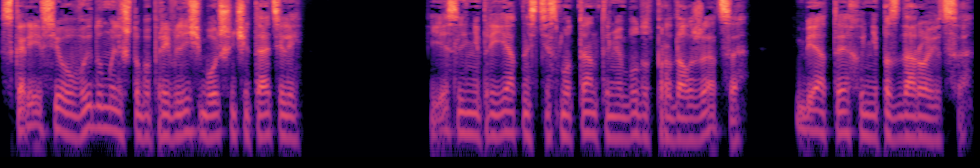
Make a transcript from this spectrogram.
Скорее всего, выдумали, чтобы привлечь больше читателей. Если неприятности с мутантами будут продолжаться, биотеху не поздоровится.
